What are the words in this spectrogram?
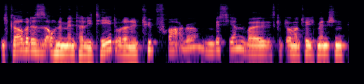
ich glaube, das ist auch eine Mentalität oder eine Typfrage ein bisschen, weil es gibt auch natürlich Menschen,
